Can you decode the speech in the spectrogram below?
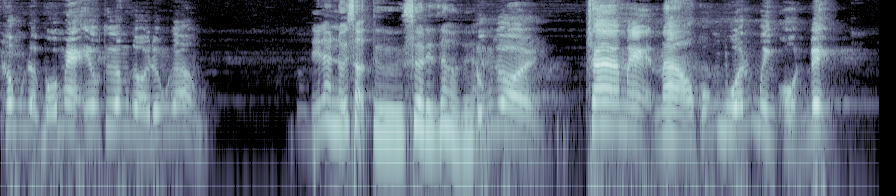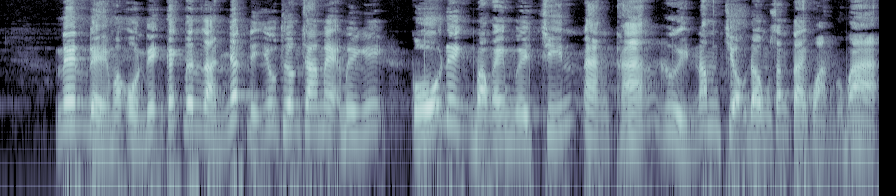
Không được bố mẹ yêu thương rồi đúng không? Đấy là nỗi sợ từ xưa đến giờ rồi ạ. Đúng rồi. Cha mẹ nào cũng muốn mình ổn định. Nên để mà ổn định cách đơn giản nhất để yêu thương cha mẹ mình ý Cố định vào ngày 19 hàng tháng gửi 5 triệu đồng sang tài khoản của bà.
